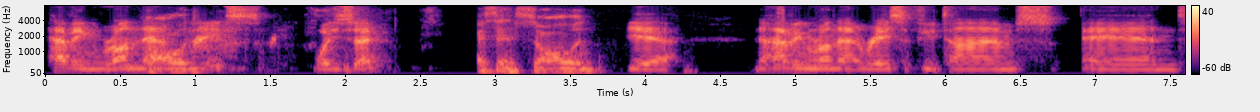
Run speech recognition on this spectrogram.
having run that solid. race, what'd you say? I said solid. Yeah. Now, having run that race a few times and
